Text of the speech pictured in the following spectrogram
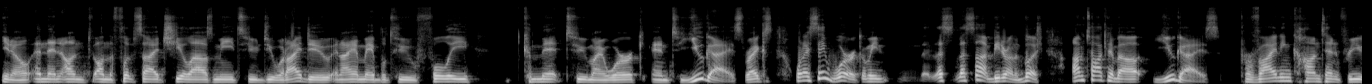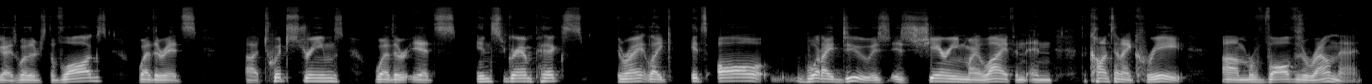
you know, and then on on the flip side, she allows me to do what I do. And I am able to fully commit to my work and to you guys, right? Because when I say work, I mean, let's let's not beat around the bush. I'm talking about you guys providing content for you guys, whether it's the vlogs, whether it's uh, Twitch streams, whether it's Instagram pics, right? Like it's all what I do is is sharing my life and and the content I create um, revolves around that.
